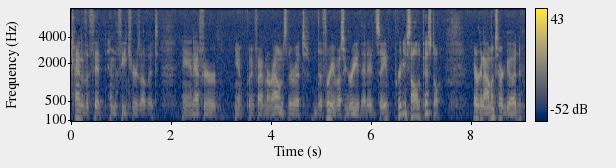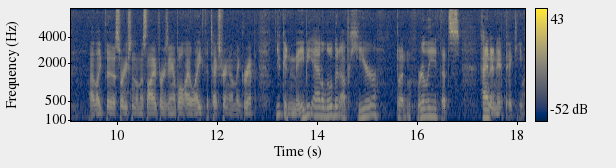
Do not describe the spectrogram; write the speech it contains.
kind of the fit and the features of it, and after you know putting 500 rounds through it, the three of us agreed that it's a pretty solid pistol. Ergonomics are good. I like the serrations on the slide, for example. I like the texturing on the grip. You could maybe add a little bit up here, but really that's kind of nitpicky.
